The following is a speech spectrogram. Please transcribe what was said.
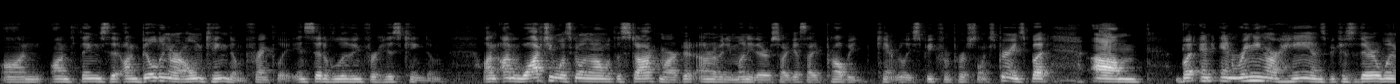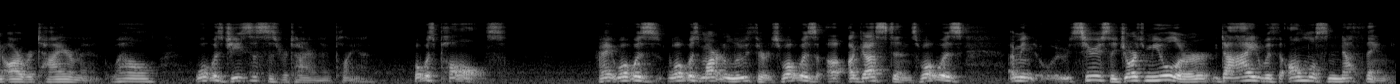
on on things that on building our own kingdom, frankly, instead of living for his kingdom? On, on watching what's going on with the stock market. I don't have any money there, so I guess I probably can't really speak from personal experience. But um, but and, and wringing our hands because there went our retirement. Well, what was Jesus' retirement plan? What was Paul's? Right? What was what was Martin Luther's? What was uh, Augustine's? What was I mean, seriously, George Mueller died with almost nothing.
